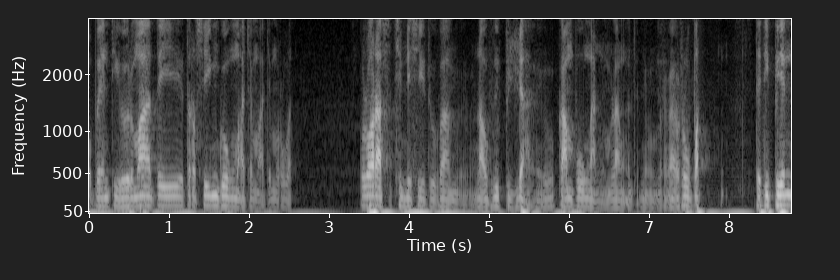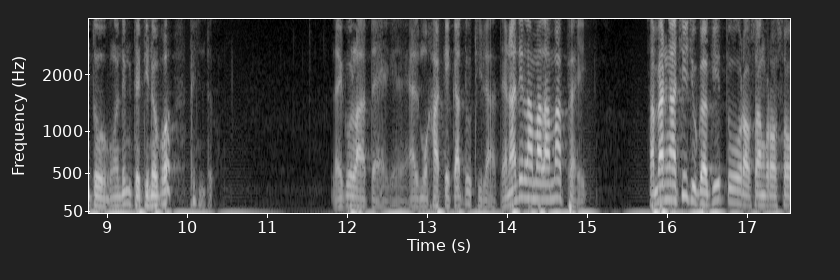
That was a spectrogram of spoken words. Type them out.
aku pengen dihormati, tersinggung macam-macam ruwet. Rasa sejenis itu, paham? Nauzubillah, kampungan, mulang mereka rupat. Jadi bento, nanti jadi apa? Bento. Lah iku latih, ilmu hakikat itu dilatih. Nanti lama-lama baik. Sampai ngaji juga gitu, rasa ngerasa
